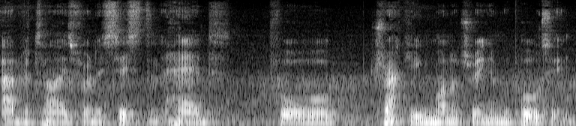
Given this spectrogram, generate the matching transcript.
advertised for an assistant head for tracking, monitoring, and reporting,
